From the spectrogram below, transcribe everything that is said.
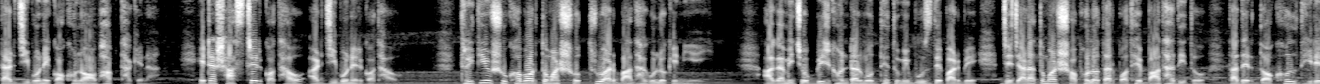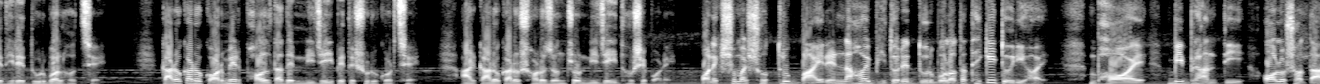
তার জীবনে কখনো অভাব থাকে না। এটা শাস্ত্রের কথাও আর জীবনের কথাও। তৃতীয় সুখবর তোমার শত্রু আর বাধাগুলোকে নিয়েই। আগামী চব্বিশ ঘণ্টার মধ্যে তুমি বুঝতে পারবে যে যারা তোমার সফলতার পথে বাধা দিত, তাদের দখল ধীরে ধীরে দুর্বল হচ্ছে। কারও কারও কর্মের ফল তাদের নিজেই পেতে শুরু করছে, আর কারও কারও ষড়যন্ত্র নিজেই ধসে পড়ে। অনেক সময় শত্রু বাইরের না হয়, ভিতরের দুর্বলতা থেকেই তৈরি হয়। ভয়, বিভ্রান্তি, অলসতা,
